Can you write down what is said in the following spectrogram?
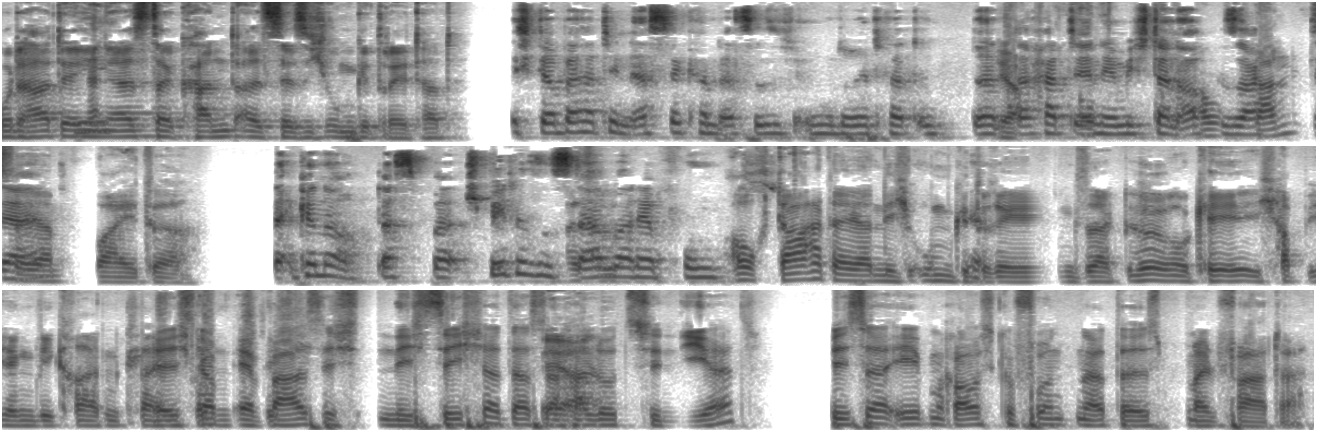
Oder hat er ihn ja. erst erkannt, als er sich umgedreht hat? Ich glaube, er hat ihn erst erkannt, als er sich umgedreht hat. Und da, ja. da hat er auch, nämlich dann auch, auch gesagt, dann der, ja weiter. Genau, das war, spätestens also, da war der Punkt. Auch da hat er ja nicht umgedreht ja. und gesagt, oh, okay, ich habe irgendwie gerade einen kleinen. Ich glaube, er war sich nicht sicher, dass er halluziniert bis er eben rausgefunden hat, das ist mein Vater.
